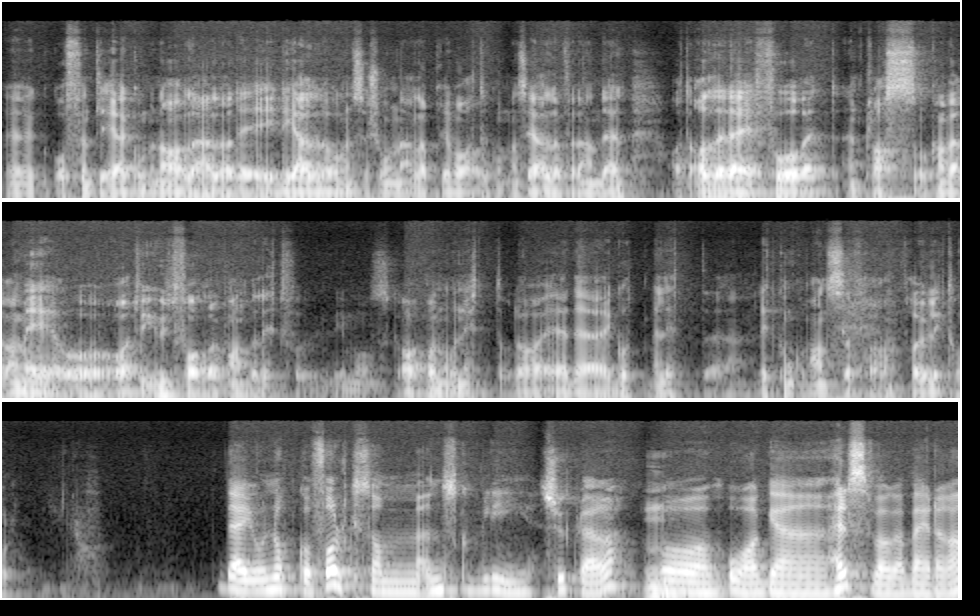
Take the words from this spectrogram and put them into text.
eh, offentlige, kommunale, eller det er ideelle organisasjoner, eller private, kommersielle for den del, at alle de får et, en plass og kan være med, og, og at vi utfordrer hverandre litt. For vi må skape noe nytt, og da er det godt med litt, eh, litt konkurranse fra, fra ulikt hold. Det er jo nok av folk som ønsker å bli sykepleiere og, og eh, helsefagarbeidere.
